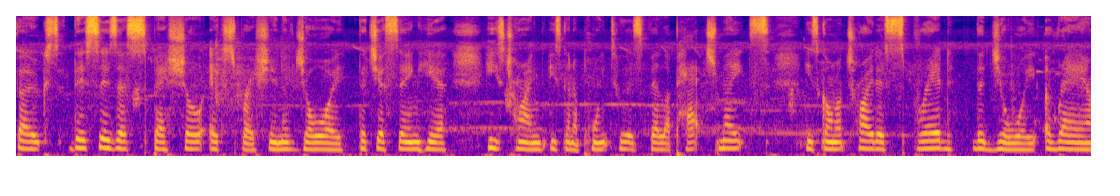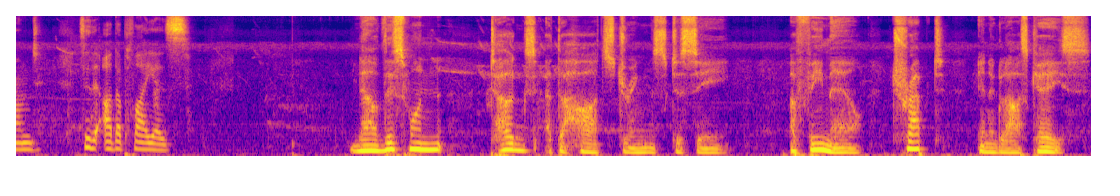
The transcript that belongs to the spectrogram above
Folks, this is a special expression of joy that you're seeing here. He's trying, he's going to point to his fellow patch mates. He's going to try to spread the joy around to the other players. Now, this one tugs at the heartstrings to see a female trapped in a glass case.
